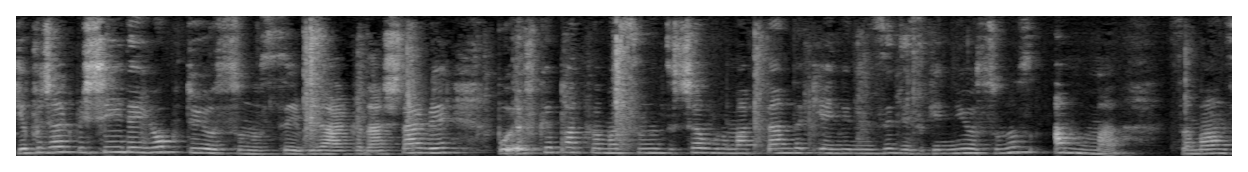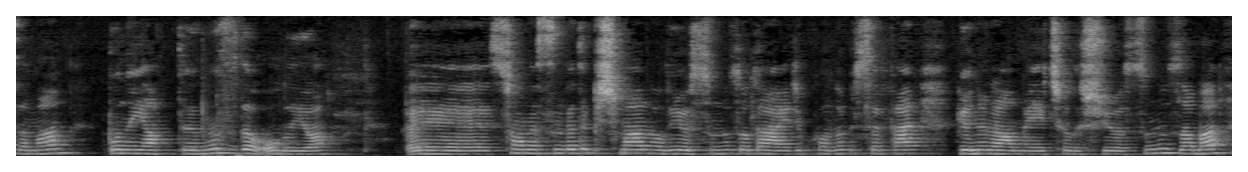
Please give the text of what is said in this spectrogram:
Yapacak bir şey de yok diyorsunuz sevgili arkadaşlar ve bu öfke patlamasını dışa vurmaktan da kendinizi dizginliyorsunuz ama zaman zaman bunu yaptığınız da oluyor. Ee, sonrasında da pişman oluyorsunuz. O da ayrı konu. Bu sefer gönül almaya çalışıyorsunuz ama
